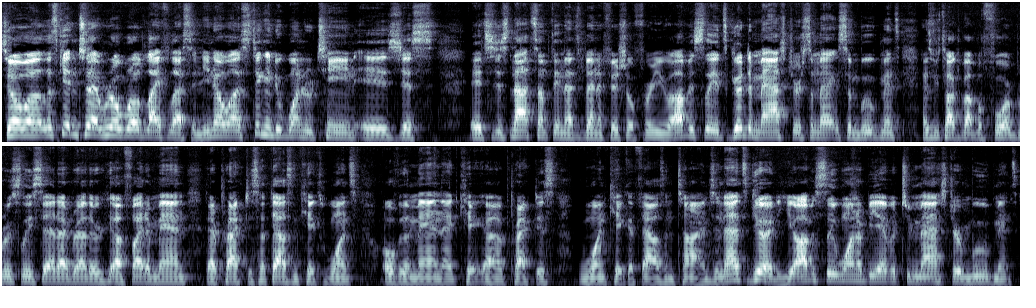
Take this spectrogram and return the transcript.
So uh, let's get into that real world life lesson. You know, uh, sticking to one routine is just it's just not something that's beneficial for you. Obviously, it's good to master some uh, some movements. As we talked about before, Bruce Lee said, "I'd rather uh, fight a man that practiced a thousand kicks once over the man that kick, uh, practiced one kick a thousand times." And that's good. You obviously want to be able to master movements,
